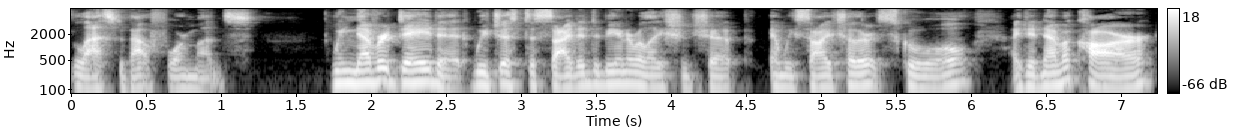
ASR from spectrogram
It lasted about four months. We never dated. We just decided to be in a relationship and we saw each other at school. I didn't have a car.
